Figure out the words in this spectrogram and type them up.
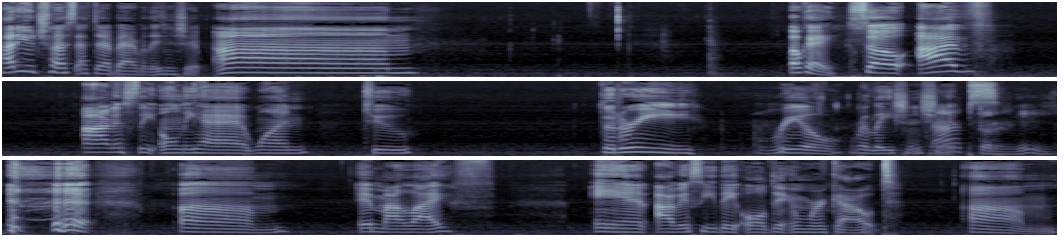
how do you trust after a bad relationship? Um. Okay, so I've honestly only had one, two, three real Not relationships three. um in my life and obviously they all didn't work out um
